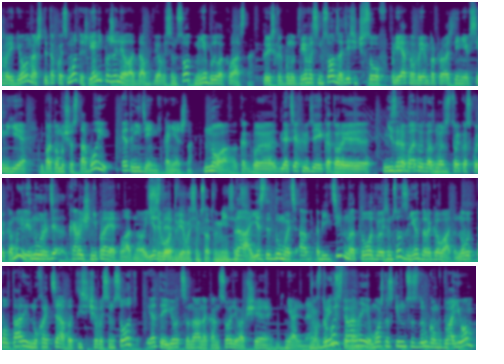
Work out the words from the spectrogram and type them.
нашего региона, что ты такой смотришь. Я не пожалел, отдав 2800, мне было классно. То есть, как бы, ну, 2800 за 10 часов приятного времяпрепровождения в семье и потом еще с тобой, это не деньги, конечно. Но, как бы, для тех людей, которые не зарабатывают, возможно, столько, сколько мы, или, ну, ради... короче, не про это, ладно. Если... Всего 2800 в месяц. Да, если думать об- объективно, то 2800 за нее дороговато. Но вот полторы, ну хотя бы 1800, это ее цена на консоли вообще гениальная. Ну, с другой принципе, стороны, можно скинуться с другом вдвоем,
